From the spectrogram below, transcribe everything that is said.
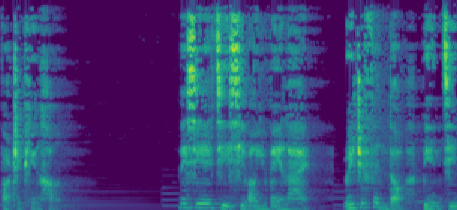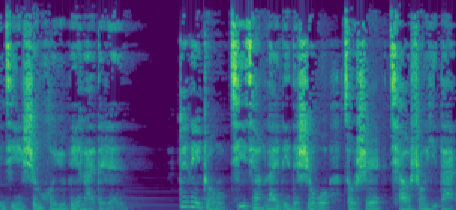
保持平衡。那些寄希望于未来、为之奋斗，并仅仅生活于未来的人，对那种即将来临的事物总是翘首以待，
